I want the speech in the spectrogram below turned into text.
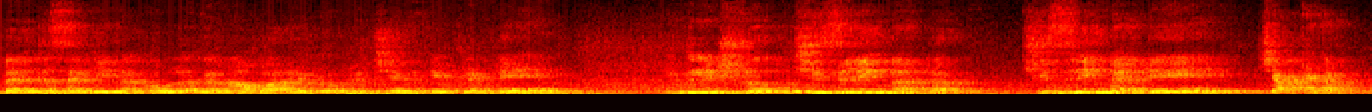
లలిత సంగీత కౌలకరణ వారి యొక్క ప్రత్యేకత ఏమిటంటే ఇంగ్లీష్లో చిజిలింగ్ అంటారు. చిజిలింగ్ అంటే చెక్కటం.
